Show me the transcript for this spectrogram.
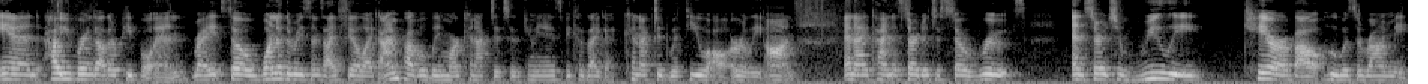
and how you bring other people in, right? So, one of the reasons I feel like I'm probably more connected to the community is because I got connected with you all early on. And I kind of started to sow roots and started to really care about who was around me.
